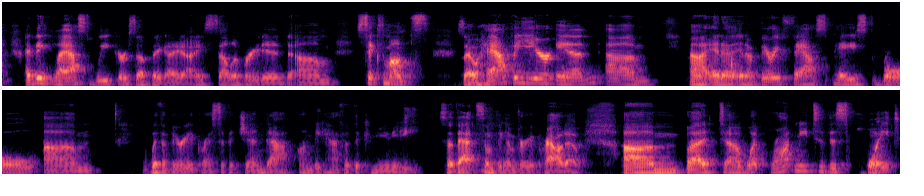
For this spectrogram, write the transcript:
I think last week or something I, I celebrated um, six months. So half a year in, um, uh, in, a, in a very fast paced role um, with a very aggressive agenda on behalf of the community. So that's something I'm very proud of. Um, but uh, what brought me to this point?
